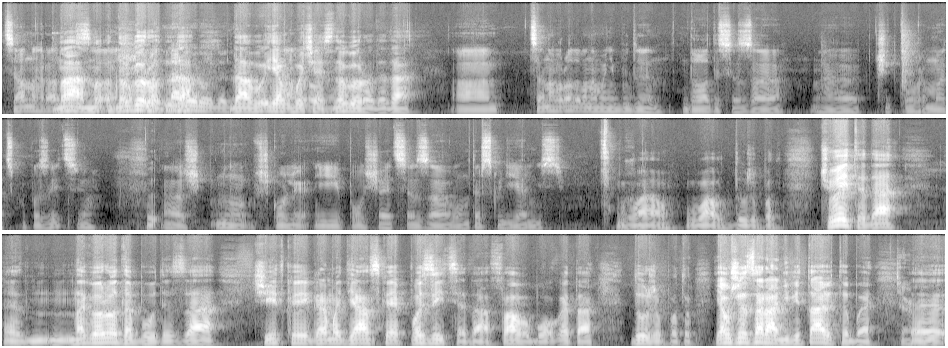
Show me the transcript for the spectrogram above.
Ця награда. На, за- нагорода, да. Нагорода, да. Да, я вибачаюсь, нагорода, да. А, ця нагорода вона мені буде даватися за е, чітку громадську позицію е, ш, ну, в школі і, виходить, за волонтерську діяльність. Вау, вау, дуже пот... Чуєте, да? Е, н- Нагорода буде за чіткою громадянською позиція, да, слава Богу, це дуже потужно. Я вже зарані вітаю тебе, Дякую. е,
